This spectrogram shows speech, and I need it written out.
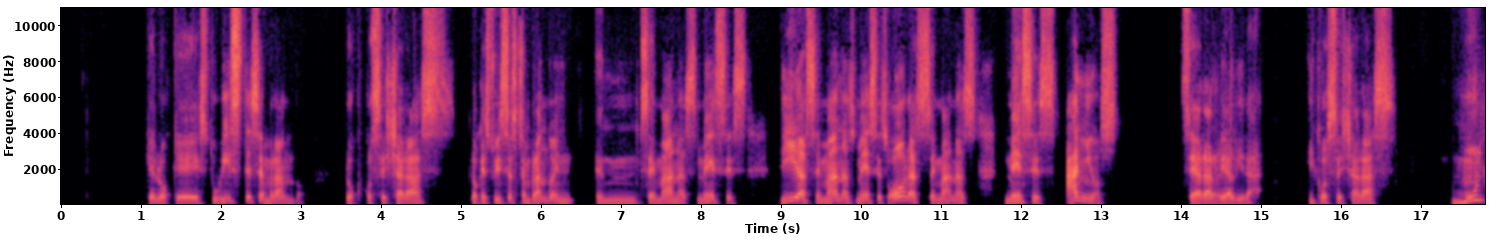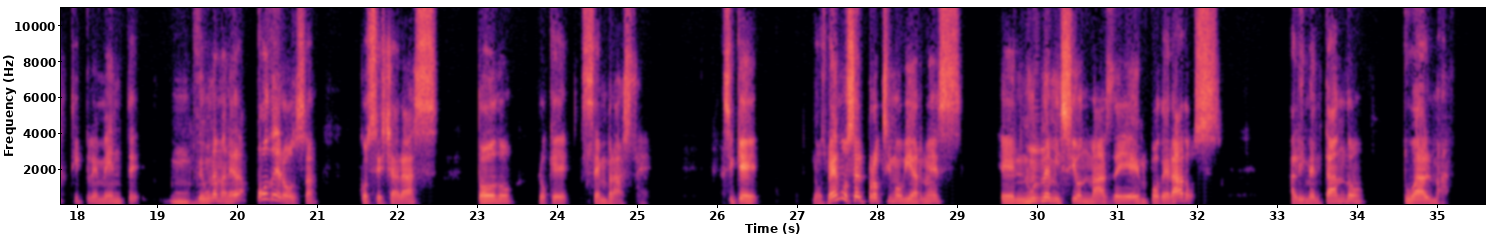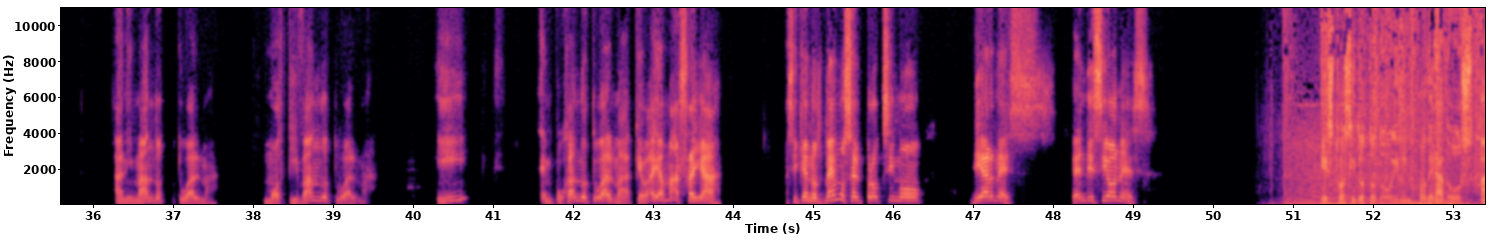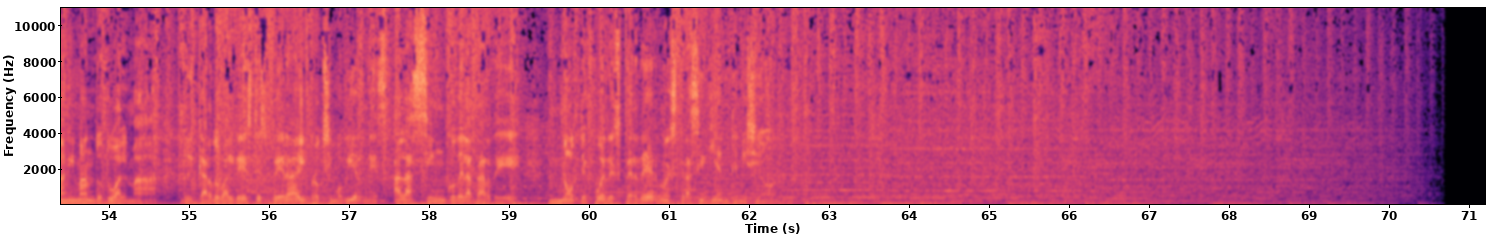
que lo que estuviste sembrando, lo cosecharás, lo que estuviste sembrando en, en semanas, meses, días, semanas, meses, horas, semanas, meses, años, se hará realidad y cosecharás múltiplemente, de una manera poderosa, cosecharás todo lo que sembraste. Así que nos vemos el próximo viernes en una emisión más de Empoderados, alimentando tu alma, animando tu alma, motivando tu alma y empujando tu alma que vaya más allá. Así que nos vemos el próximo viernes. Bendiciones. Esto ha sido todo en Empoderados, animando tu alma. Ricardo Valdés te espera el próximo viernes a las 5 de la tarde. No te puedes perder nuestra siguiente misión.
